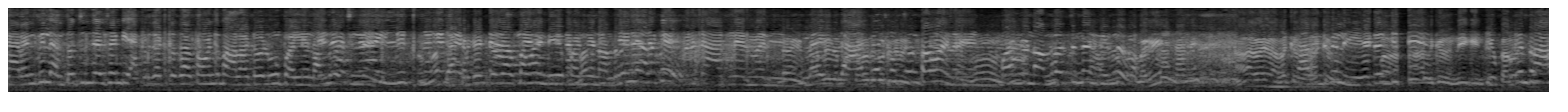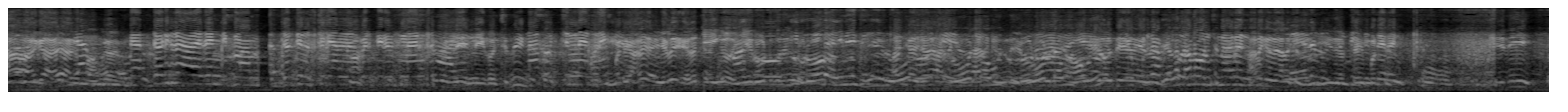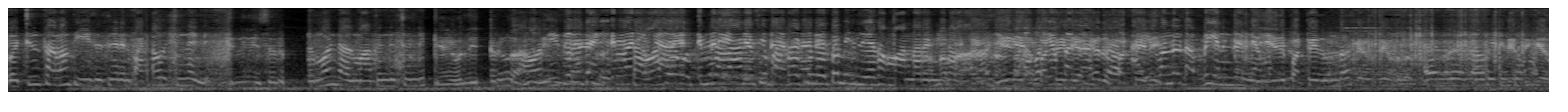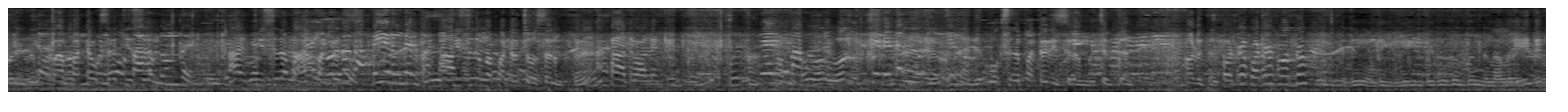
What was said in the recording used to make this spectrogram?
Current bill ఎంత వచ్చింది తెలుసండి? ఎక్కడ కట్టుకోగలుగుతామండి? మాలాటోళ్ళు పన్నెండు వందలు వచ్చిందండి ఎక్కడ కట్టుకోగలుగుతామండి? పన్నెండు వందలు కూర్చుంటామండి. పన్నెండు వందలు వచ్చిందండి బిల్లు. కరెంట్. బిల్ ఏంటండి? పెద్దోడికి రాలేదండి. మా తెలుసుకుని తిరుగుతున్నాను నీకు వచ్చింది వచ్చిన స్థలం తీసేసారండి. పట్టా వచ్చిందండి. ఏమోండి అది మాకేం తెచ్చండి? తర్వాత లేదమ్మా అన్నారండి. ఐదు వందల డెబ్బై ఎనిమిది అండి. ఏది పట్టేది ఉందా? ప- పట్ట ఒకసారి తీసుకురమ్మా పట్ట. తీసుకురమ్మా చూస్తాను. తీసేసారండి. అదే, ఒకసారి పట్ట తీసుకురమ్మా చెప్తాను. అడుగుతాను కొట్ర కొట్ర చూద్దాం ఇది అంటే ఇల్లు ఇంటి ఐదు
